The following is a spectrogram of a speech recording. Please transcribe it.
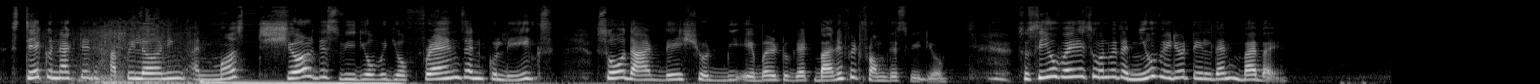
Stay connected, happy learning and must share this video with your friends and colleagues so that they should be able to get benefit from this video. So see you very soon with a new video. Till then, bye-bye.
